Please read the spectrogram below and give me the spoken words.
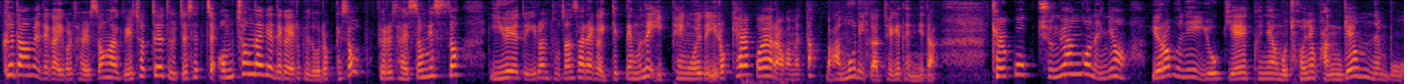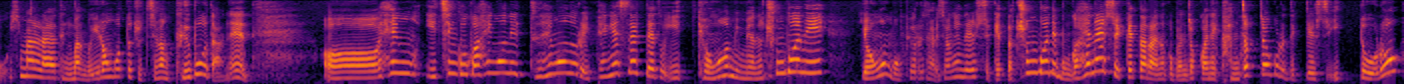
그 다음에 내가 이걸 달성하기 위해 첫째, 둘째, 셋째 엄청나게 내가 이렇게 노력해서 목표를 달성했어. 이외에도 이런 도전 사례가 있기 때문에 입행 후에도 이렇게 할 거야 라고 하면 딱 마무리가 되게 됩니다. 결국 중요한 거는요. 여러분이 여기에 그냥 뭐 전혀 관계없는 뭐 히말라야 등반 뭐 이런 것도 좋지만 그보다는 어, 행, 이 친구가 행운이, 행운으로 입행했을 때도 이 경험이면 충분히 영업 목표를 달성해낼 수 있겠다. 충분히 뭔가 해낼 수 있겠다라는 걸 면접관이 간접적으로 느낄 수 있도록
